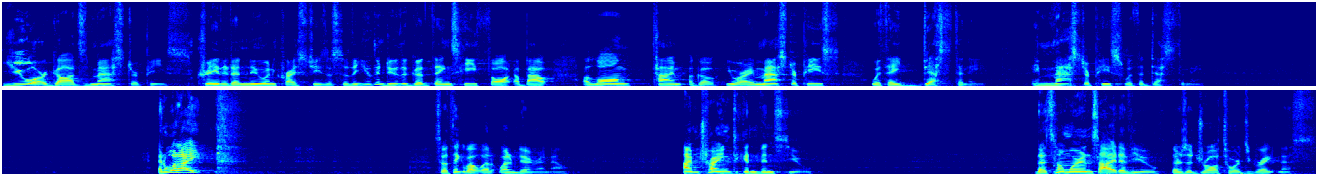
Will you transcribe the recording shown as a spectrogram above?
You are God's masterpiece, created anew in Christ Jesus so that you can do the good things He thought about a long time ago. You are a masterpiece with a destiny, a masterpiece with a destiny. And what I so think about what, what I'm doing right now. I'm trying to convince you that somewhere inside of you, there's a draw towards greatness.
